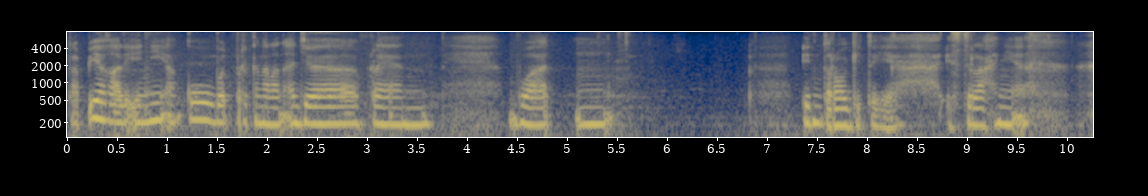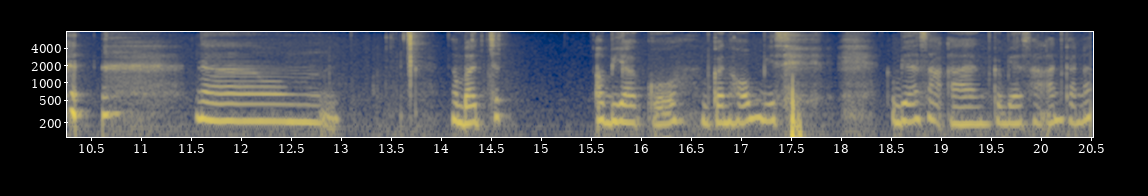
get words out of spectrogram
Tapi ya kali ini aku buat perkenalan aja friend buat mm, intro gitu ya istilahnya. Nah mm, ngebacet hobi aku bukan hobi sih kebiasaan kebiasaan karena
